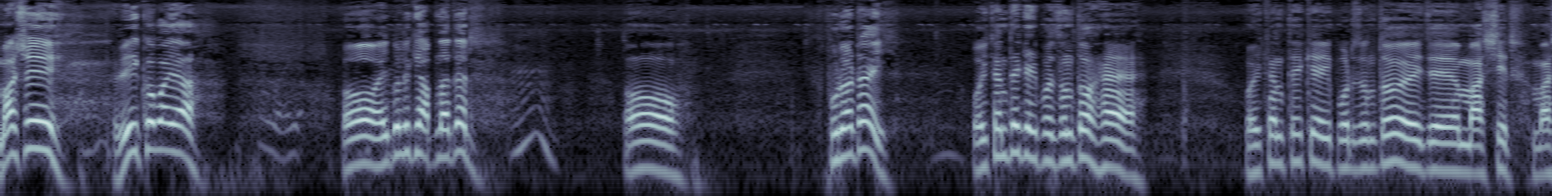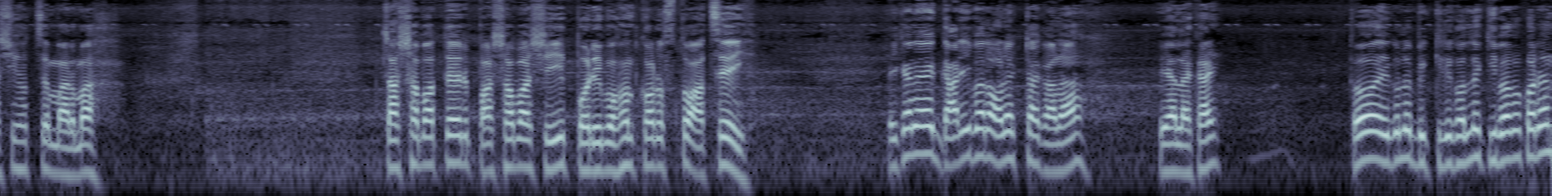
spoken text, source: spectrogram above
মাসি, রিকো ভাইয়া। ও, এগুলো কি আপনাদের? ও, পুরাটাই? ওইখান থেকে এই পর্যন্ত? হ্যাঁ। ওইখান থেকে এই পর্যন্ত, এই যে মাসির, মাসি হচ্ছে মারমা। চাষাবাদের পাশাপাশি পরিবহন খরচ তো আছেই। এখানে গাড়ি ভাড়া অনেক টাকা না এই এলাকায়? তো এগুলো বিক্রি করলে কীভাবে করেন?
